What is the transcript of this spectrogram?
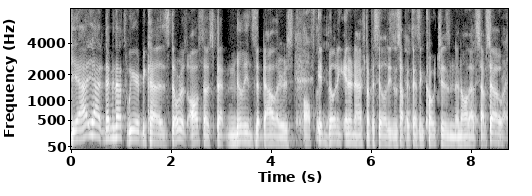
Yeah, yeah. I mean, that's weird because the Orioles also spent millions of dollars in building international facilities and stuff like Yes. this, and coaches and, and all that stuff. So, right.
